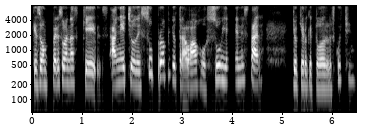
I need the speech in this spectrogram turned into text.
que son personas que han hecho de su propio trabajo su bienestar yo quiero que todos lo escuchen,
